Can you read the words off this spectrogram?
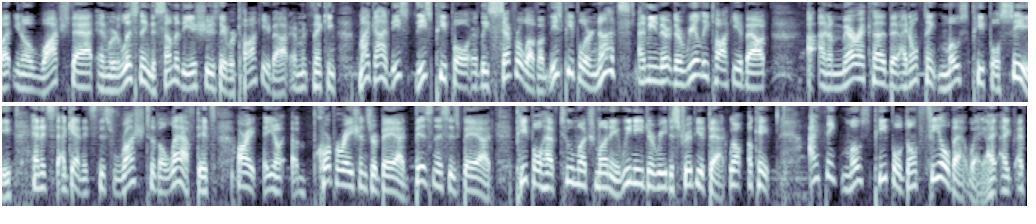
But you know, watch that, and we're listening to some of the issues they were talking about, and thinking, my God, these these people, or at least several of them, these people are nuts. I mean, they're they're really talking about an America that I don't think most people see. And it's again, it's this rush to the left. It's all right. You know, uh, corporations are bad, business is bad, people have too much money. We need to redistribute that. Well, okay, I think most people don't feel that way. I, I, I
